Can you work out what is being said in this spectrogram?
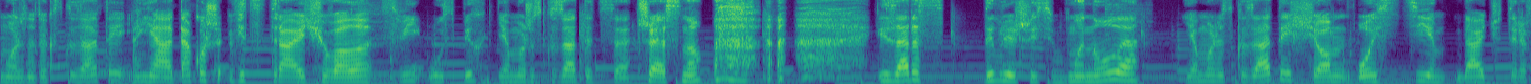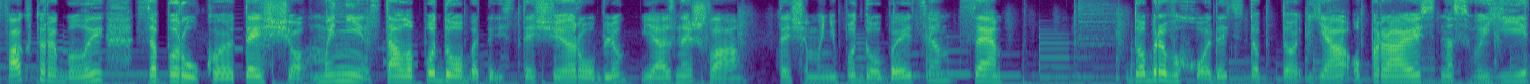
можна так сказати. Я також відстрачувала свій успіх. Я можу сказати це чесно. І зараз, дивлячись в минуле, я можу сказати, що ось ці да чотири фактори були запорукою. Те, що мені стало подобатись, те, що я роблю, я знайшла те, що мені подобається. Це добре виходить. Тобто я опираюсь на свої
